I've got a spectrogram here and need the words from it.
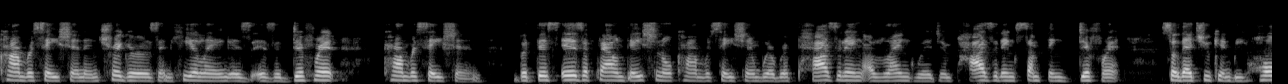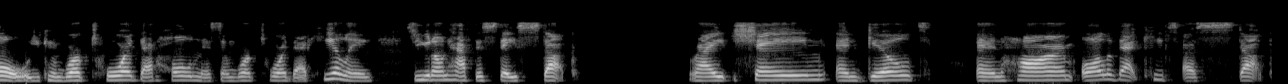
conversation and triggers and healing is is a different conversation. But this is a foundational conversation where we're positing a language and positing something different so that you can be whole. You can work toward that wholeness and work toward that healing so you don't have to stay stuck, right? Shame and guilt and harm, all of that keeps us stuck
